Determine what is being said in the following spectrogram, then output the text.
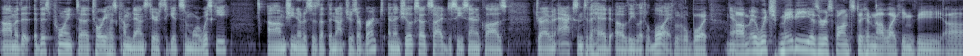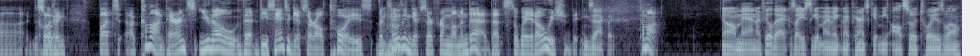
Um, at, th- at this point, uh, Tori has come downstairs to get some more whiskey. Um, she notices that the nachos are burnt, and then she looks outside to see Santa Claus drive an axe into the head of the little boy. little boy, Yeah. um, which maybe is a response to him not liking the, uh, clothing. But uh, come on, parents! You know that the Santa gifts are all toys. The Mm-hmm. clothing gifts are from mom and dad. That's the way it always should be. Exactly. Come on. Oh man, I feel bad because I used to get my make my parents get me also a toy as well.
